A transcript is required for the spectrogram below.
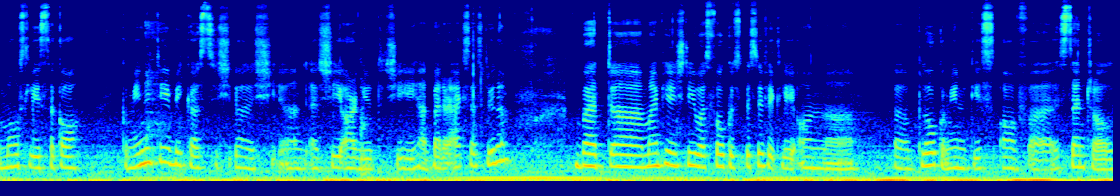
mostly Sgaw community because she, uh, she uh, as she argued, she had better access to them. But uh, my PhD was focused specifically on uh, uh, PLO communities of uh, central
